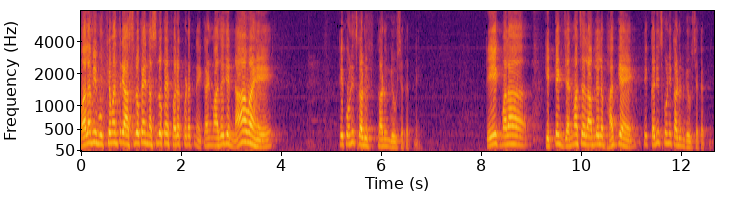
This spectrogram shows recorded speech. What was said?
मला मी मुख्यमंत्री असलो काय नसलो काय फरक पडत नाही. कारण माझं जे नाव आहे ते कोणीच काढू काढून घेऊ शकत नाही. ते एक मला कित्येक जन्माचं लाभलेलं भाग्य आहे ते कधीच कोणी काढून घेऊ शकत नाही.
